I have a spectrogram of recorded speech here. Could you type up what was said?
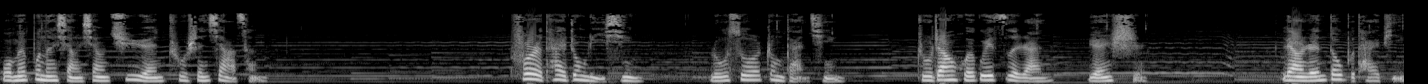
我们不能想象屈原出身下层。伏尔泰重理性，卢梭重感情，主张回归自然、原始。两人都不太平。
